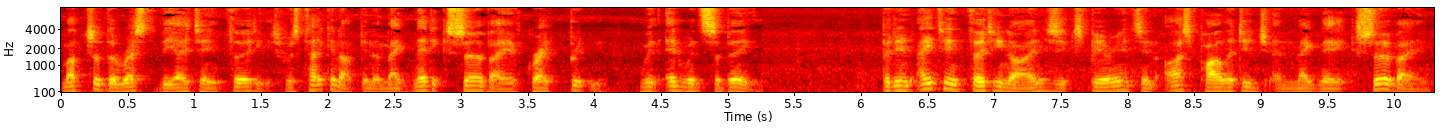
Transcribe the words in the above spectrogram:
much of the rest of the 1830s was taken up in a magnetic survey of Great Britain with Edward Sabine. But in 1839 his experience in ice pilotage and magnetic surveying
